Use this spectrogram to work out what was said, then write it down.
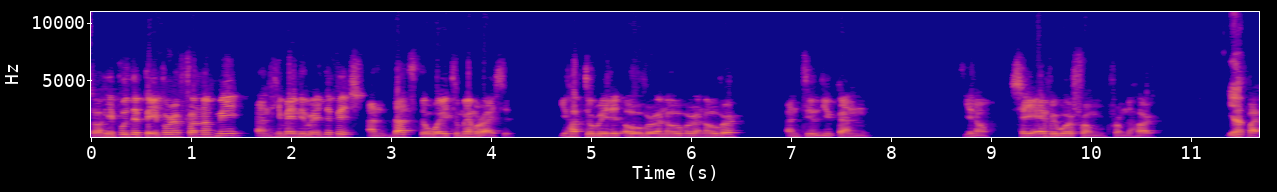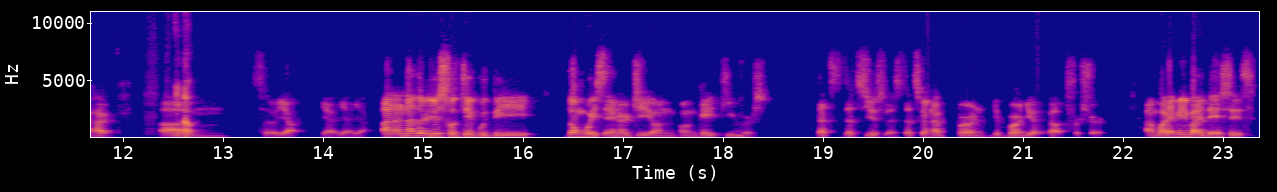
So he put the paper in front of me and he made me read the pitch. And that's the way to memorize it. You have to read it over and over and over until you can, you know, say every word from from the heart. yeah By heart. Um, So yeah, yeah, yeah, yeah. Another useful tip would be don't waste energy on on gatekeepers. That's that's useless. That's gonna burn burn you out for sure. And what I mean by this is,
